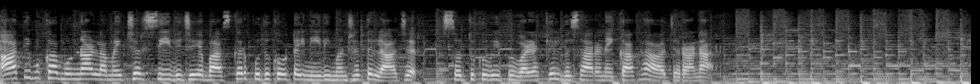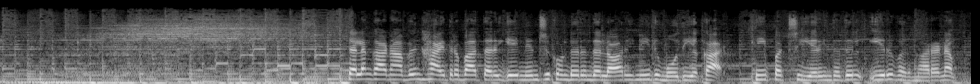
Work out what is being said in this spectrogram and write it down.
அதிமுக முன்னாள் அமைச்சர் சி. விஜயபாஸ்கர் புதுக்கோட்டை நீதிமன்றத்தில் ஆஜர். சொத்து குவிப்பு வழக்கில் விசாரணைக்காக ஆஜரானார். தெலங்கானாவின் ஹைதராபாத் அருகே நின்று கொண்டிருந்த லாரி மீது மோதிய கார். தீப்பற்றி எரிந்ததில் இருவர் மரணம்.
